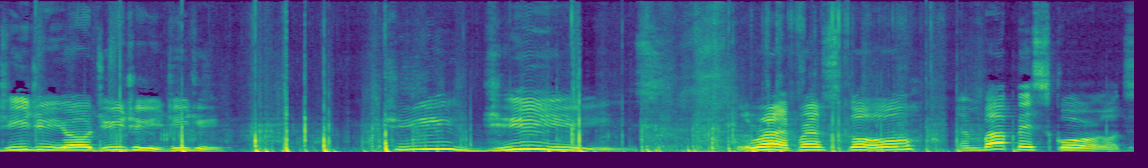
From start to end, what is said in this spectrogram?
GG, yo, GG, GG. GG's. Right, first goal. Mbappe score. Let's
